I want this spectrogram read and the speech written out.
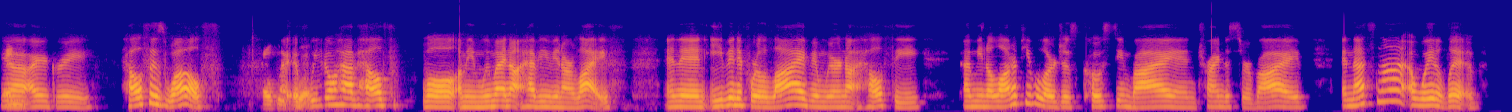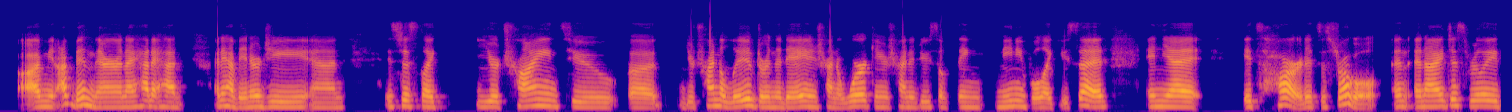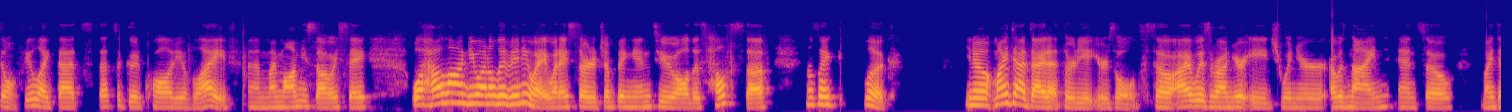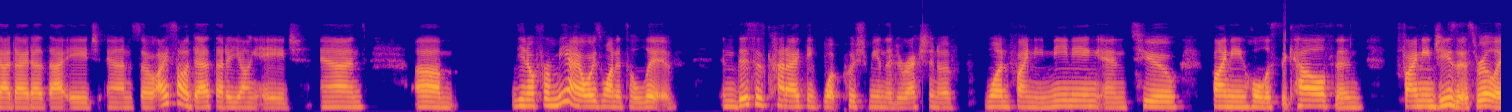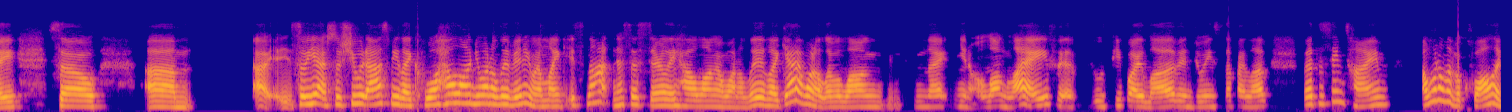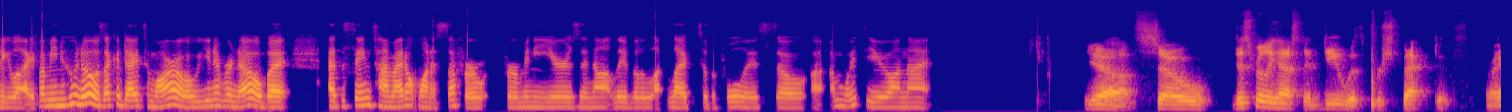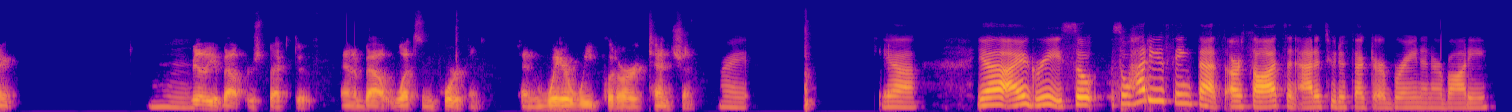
Yeah, And- I agree. Health is wealth. Health is if wealth. we don't have health, well, I mean, we might not have even our life. And then even if we're alive and we're not healthy, I mean, a lot of people are just coasting by and trying to survive, and that's not a way to live. I mean, I've been there, and I hadn't had, I didn't have energy, and it's just like you're trying to, uh, you're trying to live during the day, and you're trying to work, and you're trying to do something meaningful, like you said, and yet it's hard it's a struggle and and i just really don't feel like that's that's a good quality of life. Um, my mom used to always say well how long do you want to live anyway? when i started jumping into all this health stuff. I was like look you know my dad died at 38 years old so i was around your age when you're i was nine and so my dad died at that age and so i saw death at a young age and um, you know for me i always wanted to live. And this is kind of i think what pushed me in the direction of one finding meaning and two finding holistic health and finding Jesus, really. So, um, uh, so yeah, so she would ask me like, well, how long do you want to live anyway? I'm like, it's not necessarily how long I want to live. Like, yeah, I want to live a long night, you know, a long life uh, with people I love and doing stuff I love. But at the same time, I want to live a quality life. I mean, who knows? I could die tomorrow. You never know. But at the same time, I don't want to suffer for many years and not live a life to the fullest. So I'm with you on that. Yeah. So this really has to do with perspective, right? mm-hmm. really about perspective and about what's important and where we put our attention. Right. Yeah. Yeah, I agree. So so how do you think that our thoughts and attitude affect our brain and our body?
